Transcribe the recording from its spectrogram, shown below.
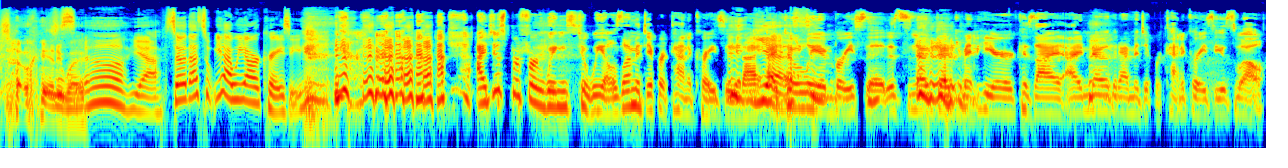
So anyway. Oh yeah. So that's yeah, we are crazy. I just prefer wings to wheels. I'm a different kind of crazy, I, yes. I totally embrace it. It's no judgment here because I I know that I'm a different kind of crazy as well.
